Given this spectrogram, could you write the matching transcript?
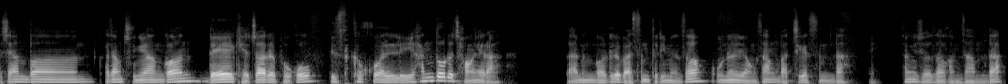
다시 한번 가장 중요한 건 내 계좌를 보고 리스크 관리 한도를 정해라 라는 거를 말씀드리면서 오늘 영상 마치겠습니다. 네, 시청해주셔서 감사합니다.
